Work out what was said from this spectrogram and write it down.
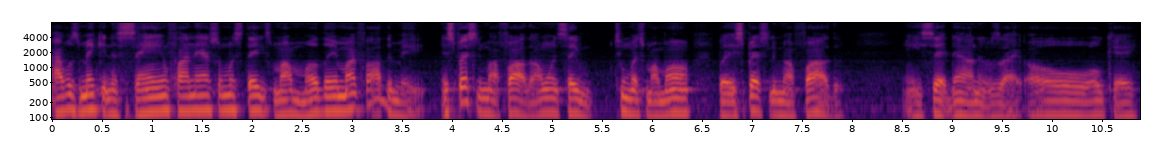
I was making the same financial mistakes my mother and my father made. Especially my father. I wouldn't say too much my mom, but especially my father. And he sat down and was like, Oh, okay.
